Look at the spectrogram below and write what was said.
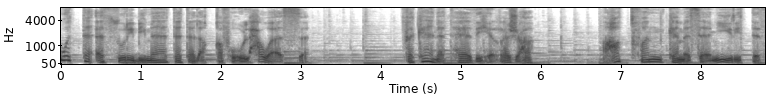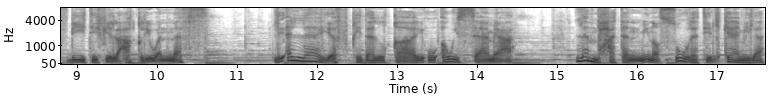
والتأثر بما تتلقفه الحواس. فكانت هذه الرجعة عطفا كمسامير التثبيت في العقل والنفس لئلا يفقد القارئ أو السامع لمحة من الصورة الكاملة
